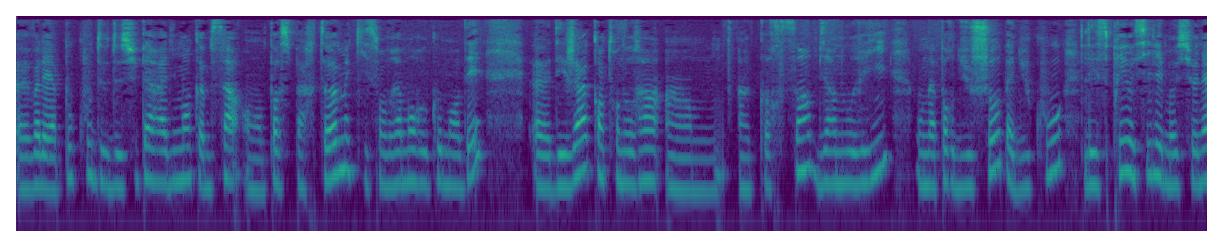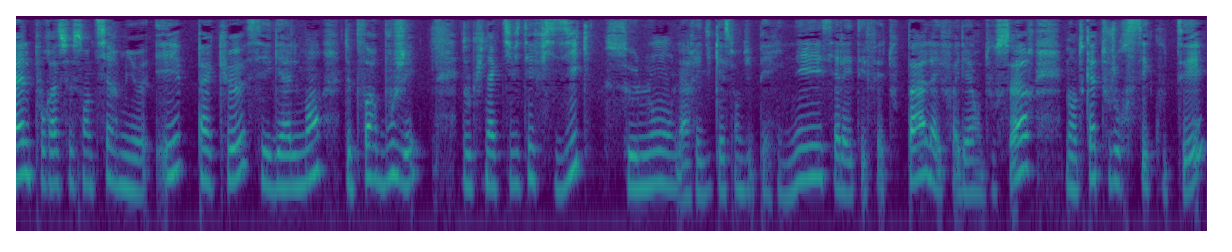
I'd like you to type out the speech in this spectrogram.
voilà, il y a beaucoup de, super aliments comme ça en post qui sont vraiment recommandés. Euh, déjà, quand on aura un, corps sain, bien nourri, on apporte du chaud, bah, du coup, l'esprit aussi, l'émotionnel pourra se sentir mieux. Et pas que, c'est également de pouvoir bouger. Donc une activité physique, selon la rééducation du périnée, si elle a été faite ou pas, là il faut aller en douceur, mais en tout cas toujours s'écouter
